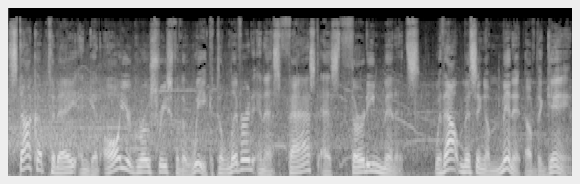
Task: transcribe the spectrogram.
Stock up today and get all your groceries for the week delivered in as fast as 30 minutes without missing a minute of the game.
